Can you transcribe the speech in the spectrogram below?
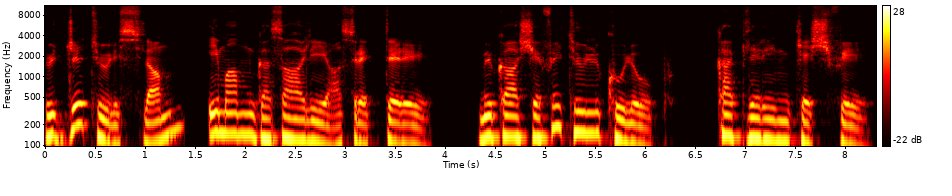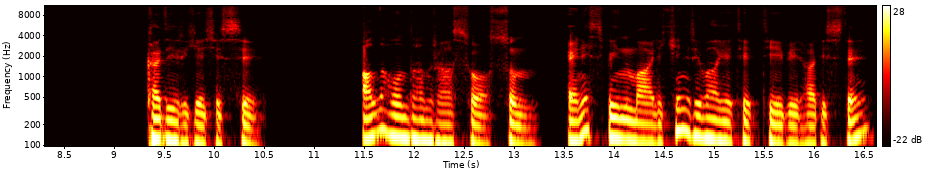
Hüccetül İslam İmam Gazali Hazretleri Mükaşefetül Kulub Kalplerin Keşfi Kadir Gecesi Allah ondan razı olsun. Enes bin Malik'in rivayet ettiği bir hadiste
